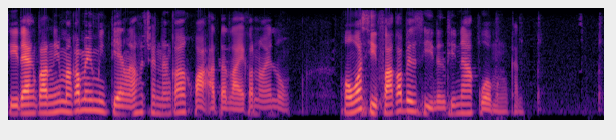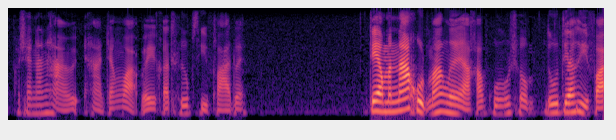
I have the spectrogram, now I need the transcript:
สีแดงตอนนี้มันก็ไม่มีเตียงแล้วเพราะฉะนั้นก็ความอันตรายก็น้อยลงผมว่าสีฟ้าก็เป็นสีหนึ่งที่น่ากลัวเหมือนกัน เพราะฉะนั้นหาหาจังหวะไปกระทืบสีฟ้าด้วย เตียงมันน่าขุดมากเลยอะครับคุณผู้ชม ดูเตียงสีฟ้า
